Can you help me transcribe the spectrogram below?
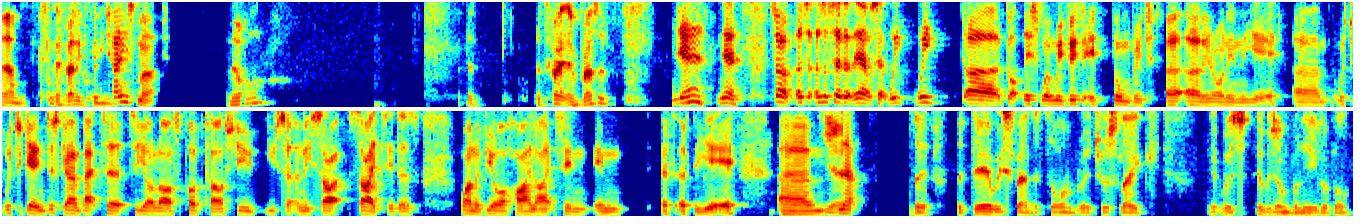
Um, if anything, changed much. No, it, it's quite impressive. Yeah, yeah. So as, as I said at the outset, we we uh, got this when we visited Thornbridge uh, earlier on in the year, um, which, which again, just going back to, to your last podcast, you you certainly cited as one of your highlights in in of, of the year. Um, yeah. Now, the the day we spent at Thornbridge was like it was it was unbelievable.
